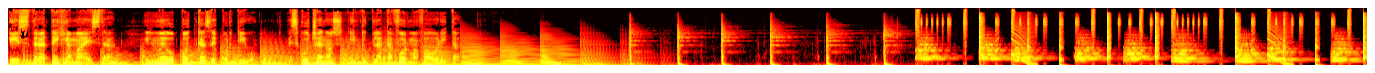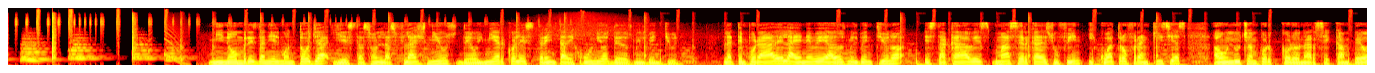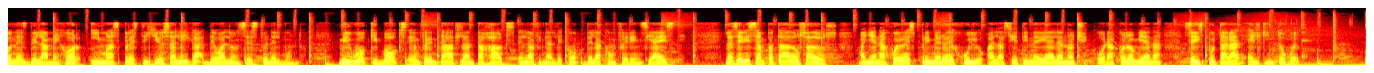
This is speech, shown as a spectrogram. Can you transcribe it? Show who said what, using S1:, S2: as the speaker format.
S1: Estrategia Maestra, el nuevo podcast deportivo. Escúchanos en tu plataforma favorita. Mi nombre es Daniel Montoya y estas son las Flash News de hoy miércoles 30 de junio de 2021. La temporada de la NBA 2021 está cada vez más cerca de su fin y cuatro franquicias aún luchan por coronarse campeones de la mejor y más prestigiosa liga de baloncesto en el mundo. Milwaukee Bucks enfrenta a Atlanta Hawks en la final de, la conferencia este. La serie está empatada 2 a 2. Mañana jueves 1 de julio a las 7 y media de la noche, hora colombiana, se disputarán el quinto juego.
